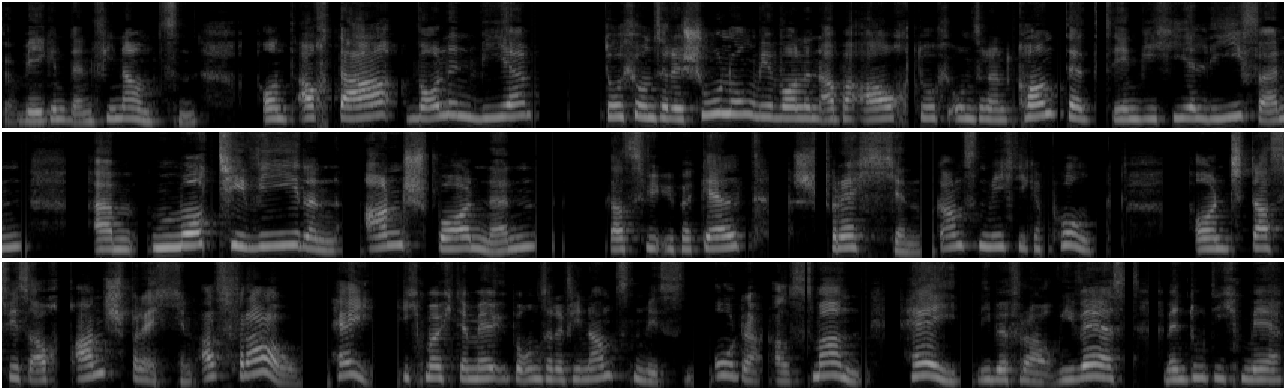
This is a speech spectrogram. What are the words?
ja. wegen den Finanzen. Und auch da wollen wir durch unsere Schulung, wir wollen aber auch durch unseren Content, den wir hier liefern, ähm, motivieren, anspornen, dass wir über Geld sprechen. Ganz ein wichtiger Punkt und dass wir es auch ansprechen als Frau. Hey, ich möchte mehr über unsere Finanzen wissen. Oder als Mann. Hey, liebe Frau, wie wäre es, wenn du dich mehr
